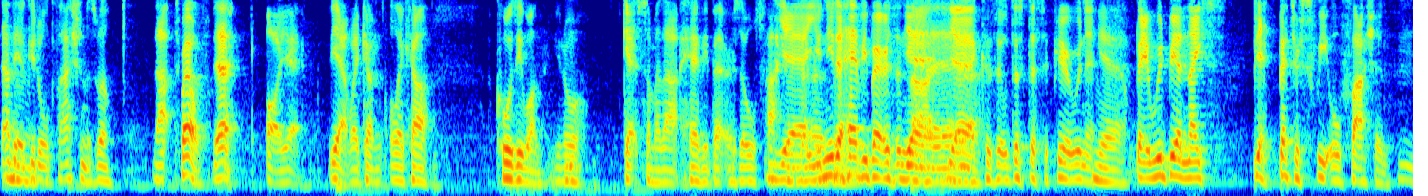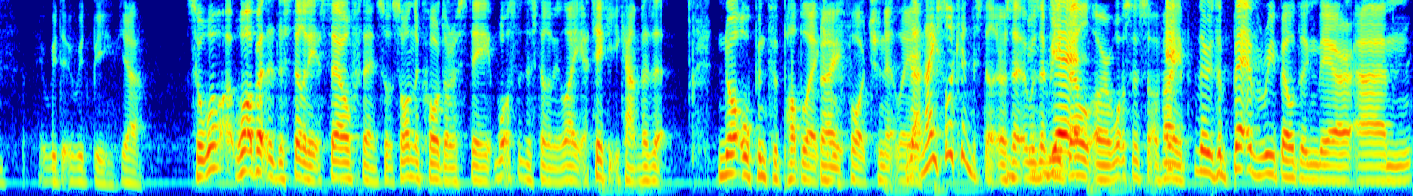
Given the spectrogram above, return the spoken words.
That'd be a hmm. good old fashioned as well. That twelve. Yeah. Oh yeah. Yeah, like a like a cozy one. You know, get some of that heavy bitters, old fashioned. Yeah, you need a heavy bitters in Yeah, that. yeah, Yeah, yeah. because it'll just disappear, wouldn't it? Yeah. But it would be a nice, bit bittersweet old fashioned. Hmm. It would. It would be. Yeah. So what what about the distillery itself then? So it's on the Cawdor estate. What's the distillery like? I take it you can't visit. Not open to the public, Right. unfortunately. Is that a nice looking distillery? Or is it was it Yeah. rebuilt or what's the sort of vibe? It- there's a bit of rebuilding there. Um,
